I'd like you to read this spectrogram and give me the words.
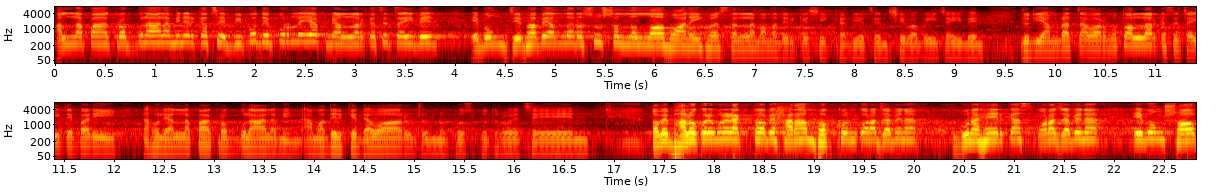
আল্লাহ পাক রব্বুল আলমিনের কাছে বিপদে পড়লেই আপনি আল্লাহর কাছে চাইবেন। এবং যেভাবে আল্লাহ রসুল সাল্লাহ আলাইসাল্লাম আমাদেরকে শিক্ষা দিয়েছেন, সেভাবেই চাইবেন। যদি আমরা চাওয়ার মতো আল্লাহর কাছে চাইতে পারি, তাহলে আল্লাহ পাক রব্বুল আলমিন আমাদেরকে দেওয়ার জন্য প্রস্তুত রয়েছেন। তবে ভালো করে মনে রাখতে হবে, হারাম ভক্ষণ করা যাবে না, গুনাহের কাজ করা যাবে না। এবং সব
